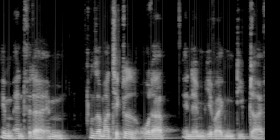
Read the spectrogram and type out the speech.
im, entweder in unserem Artikel oder in dem jeweiligen Deep Dive.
